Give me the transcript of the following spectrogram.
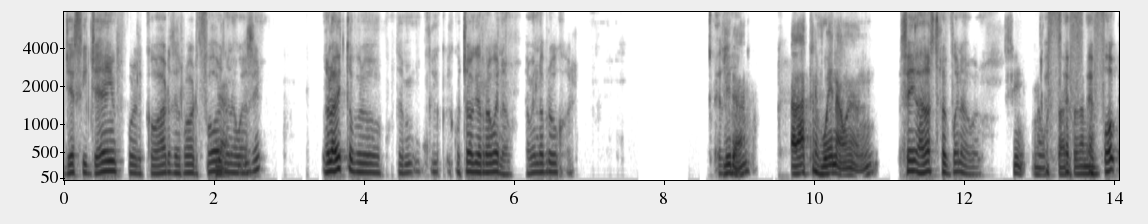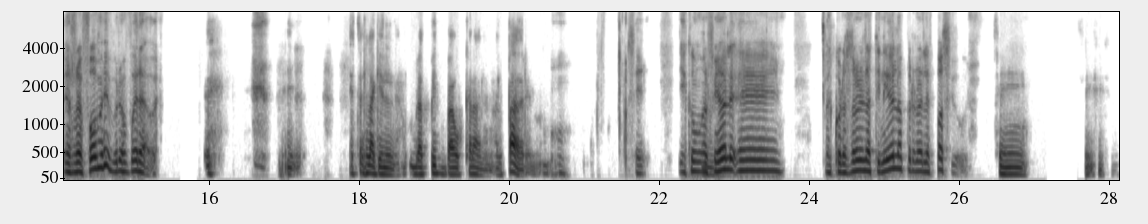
Jesse James por el cobarde de Robert Ford, Ya. una cosa así. No la he visto, pero he escuchado que es re buena. También la produjo él. Eso. Mira, Adastra es buena, weón. Sí, Ad Astra es buena, weón. Sí, me gusta es, es fo- es refome, pero es buena, weón. Eh, Esta es la que el Brad Pitt va a buscar al, al padre. Sí. Y es como al Mm. final eh, el corazón en las tinieblas, pero en el espacio. Sí, sí, sí. sí.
